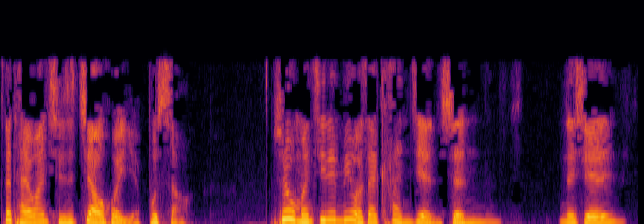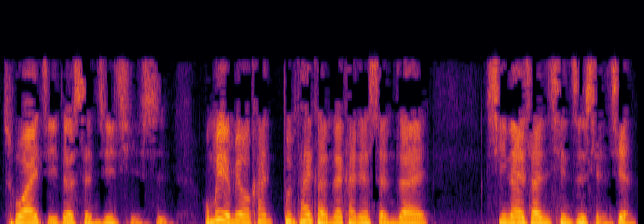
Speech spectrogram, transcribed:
在台湾其实教会也不少，所以我们今天没有在看见神那些出埃及的神迹奇事，我们也没有看，不太可能再看见神在西奈山亲自显现，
